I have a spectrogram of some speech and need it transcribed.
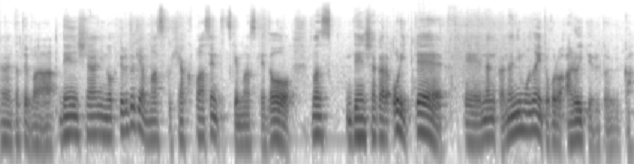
例えば電車に乗ってる時はマスク100%つけますけどマス電車から降りて、えー、なんか何もないところを歩いてるというか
